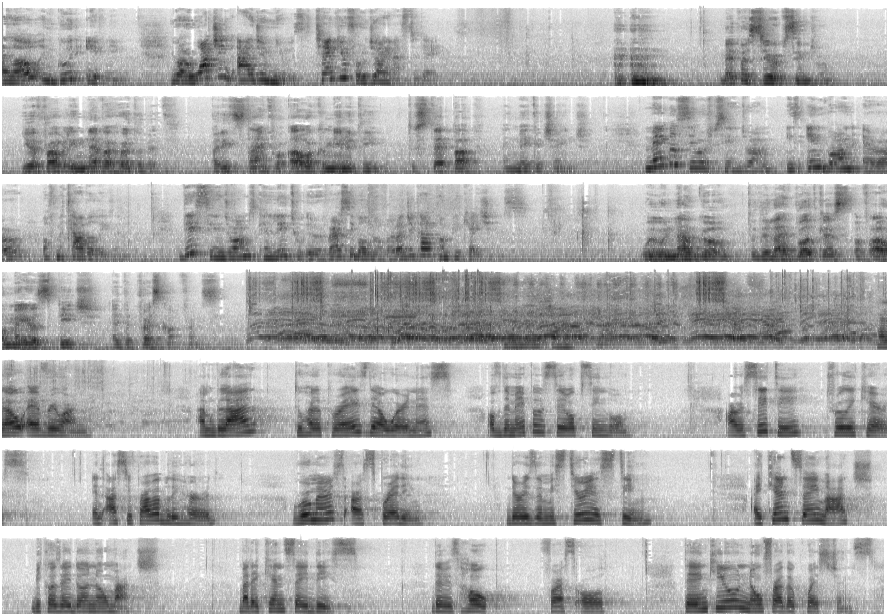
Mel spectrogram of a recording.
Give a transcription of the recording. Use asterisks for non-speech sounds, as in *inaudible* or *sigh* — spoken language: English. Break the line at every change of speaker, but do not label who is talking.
Hello and good evening. You are watching iGEM News. Thank you for joining us today. *clears throat*
Maple syrup syndrome. You have probably never heard of it, but it's time for our community to step up and make a change.
Maple syrup syndrome is inborn error of metabolism. These syndromes can lead to irreversible neurological complications.
We will now go to the live broadcast of our mayor's speech at the press conference.
Hello, everyone. I'm glad to help raise the awareness of the maple syrup syndrome. Our city truly cares. And as you probably heard, rumors are spreading. There is a mysterious team. I can't say much because I don't know much. But I can say this there is hope for us all. Thank you. No further questions.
